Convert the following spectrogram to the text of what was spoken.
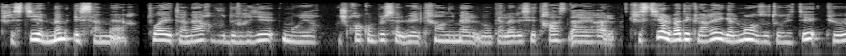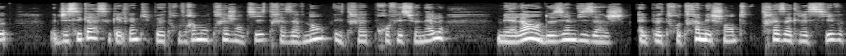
Christy elle-même et sa mère. Toi et ta mère, vous devriez mourir. Je crois qu'en plus, elle lui a écrit un email, donc elle a laissé trace derrière elle. Christy, elle va déclarer également aux autorités que Jessica, c'est quelqu'un qui peut être vraiment très gentil, très avenant et très professionnel, mais elle a un deuxième visage. Elle peut être très méchante, très agressive,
